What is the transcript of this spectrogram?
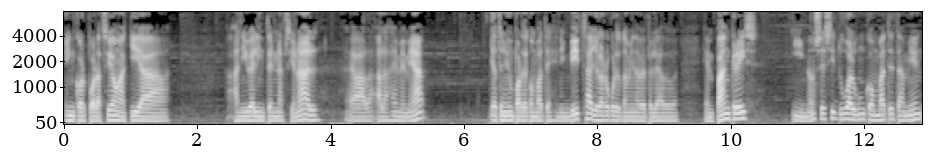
incorporación aquí a, a nivel internacional a, a las MMA. Y ha tenido un par de combates en Invista. Yo la recuerdo también de haber peleado en Pancrase. Y no sé si tuvo algún combate también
